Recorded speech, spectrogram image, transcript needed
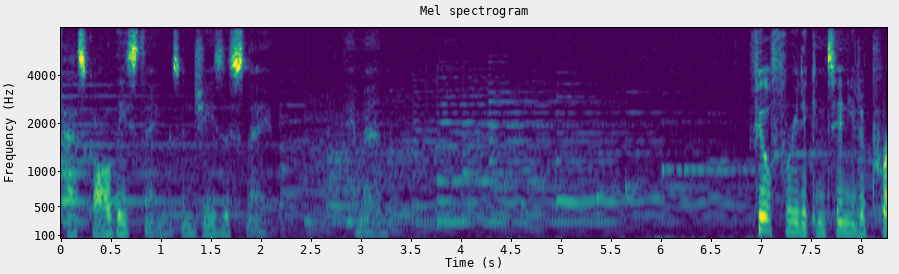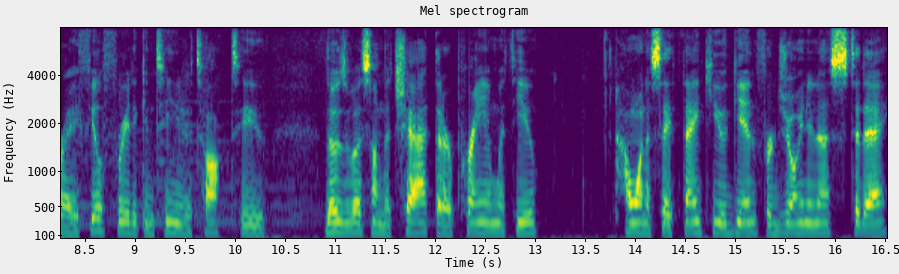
ask all these things in Jesus' name. Amen. Feel free to continue to pray. Feel free to continue to talk to those of us on the chat that are praying with you. I want to say thank you again for joining us today.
